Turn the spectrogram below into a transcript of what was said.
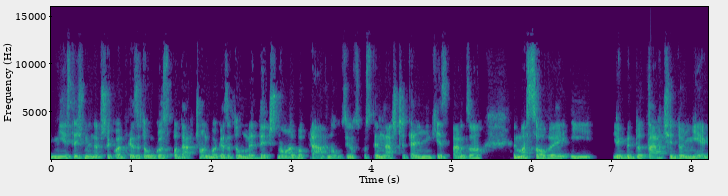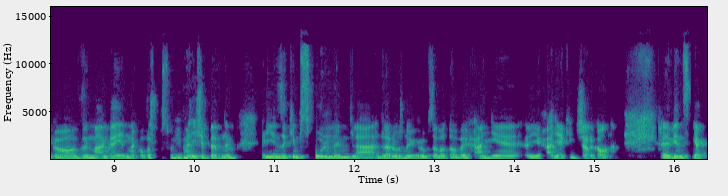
nie jesteśmy na przykład gazetą gospodarczą, albo gazetą medyczną, albo prawną. W związku z tym nasz czytelnik jest bardzo masowy i jakby dotarcie do niego wymaga jednakowoż posługiwania się pewnym językiem wspólnym dla, dla różnych grup zawodowych, a nie jechania jakimś żargonem. Więc jak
